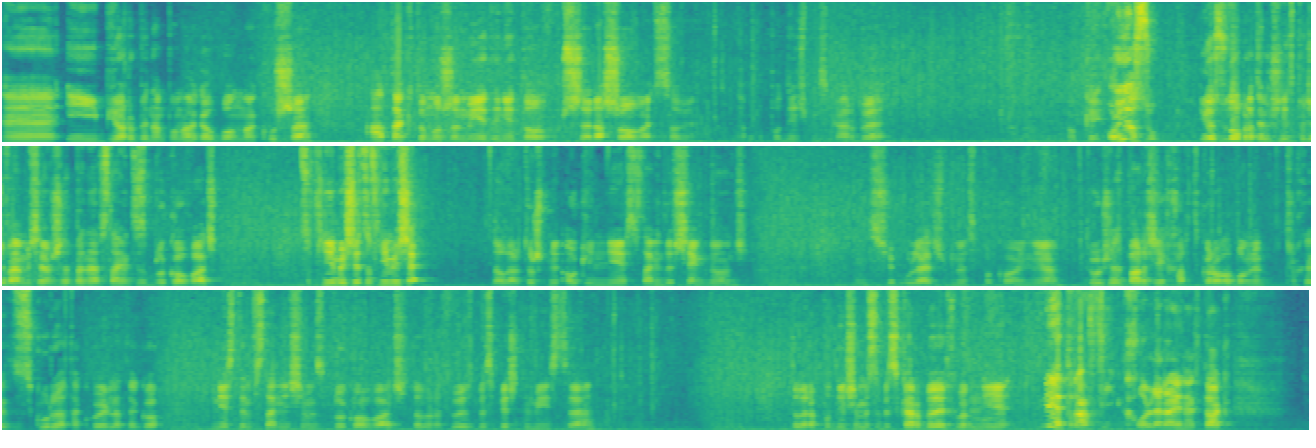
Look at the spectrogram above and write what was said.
E, I Bior by nam pomagał, bo on ma kuszę. A tak to możemy jedynie to przeraszować sobie. Dobra, podnieśmy skarby. Okej. O Jezu! Jezu, dobra, tego się nie spodziewałem. Myślałem, że będę w stanie to zblokować. Cofnijmy się, cofnijmy się! Dobra, tu już mnie ogień nie jest w stanie dosięgnąć. Więc się uleczmy spokojnie. Tu już jest bardziej hardkorowo, bo mnie trochę z góry atakuje, dlatego nie jestem w stanie się zblokować. Dobra, tu jest bezpieczne miejsce. Dobra, podniesiemy sobie skarby, chyba mnie nie trafi. Cholera jednak tak.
